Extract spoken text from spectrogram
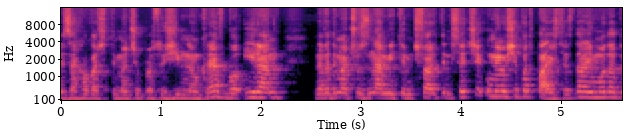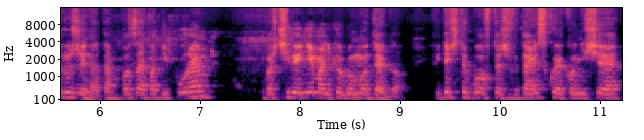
e, zachować w tym meczu po prostu zimną krew, bo Iran nawet w meczu z nami tym czwartym secie umiał się podpalić. To jest dalej młoda drużyna. Tam poza Badipurem właściwie nie ma nikogo młodego. Widać to było też w Gdańsku, jak oni się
